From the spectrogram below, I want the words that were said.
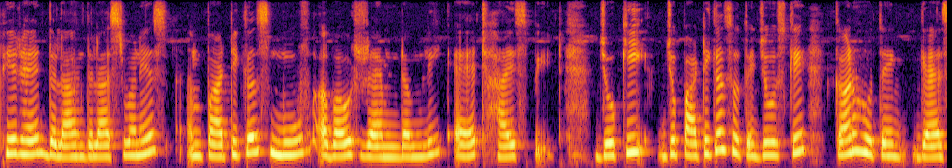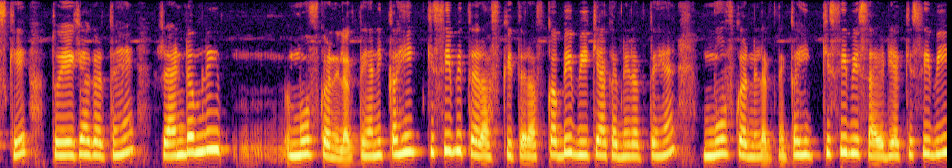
फिर है the the last one is particles move about randomly at high speed जो कि, जो पार्टिकल्स होते हैं, जो उसके कण होते हैं गैस के तो ये क्या करते हैं? रैंडमली मूव करने लगते हैं। यानी कहीं किसी भी तरफ़ की तरफ़, कभी भी क्या करने लगते हैं? मूव करने लगते हैं। कहीं किसी भी साइड या किसी भी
